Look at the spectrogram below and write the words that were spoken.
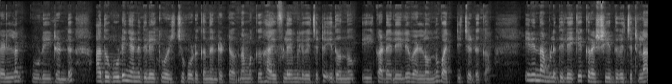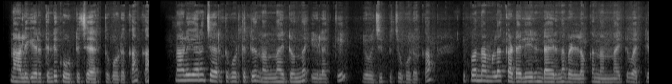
വെള്ളം കൂടിയിട്ടുണ്ട്. അതുകൂടി ഞാൻ ഇതിലേക്ക് ഒഴിച്ചു കൊടുക്കുന്നുണ്ട് കേട്ടോ. നമുക്ക് ഹൈ ഫ്ലെയിമിൽ വെച്ചിട്ട് ഇതൊന്ന് ഈ കടലയിൽ വെള്ളം ഒന്ന് വറ്റിച്ചെടുക്കാം. ഇനി നമ്മളിതിലേക്ക് ക്രഷ് ചെയ്ത് വെച്ചിട്ടുള്ള നാളികേരത്തിന്റെ കൂട്ട് ചേർത്ത് കൊടുക്കാം. നാളികേരം ചേർത്ത് കൊടുത്തിട്ട് നന്നായിട്ടൊന്ന് ഇളക്കി യോജിപ്പിച്ച് കൊടുക്കാം. ഇപ്പോൾ നമ്മൾ കടലിലുണ്ടായിരുന്ന വെള്ളമൊക്കെ നന്നായിട്ട് വറ്റി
